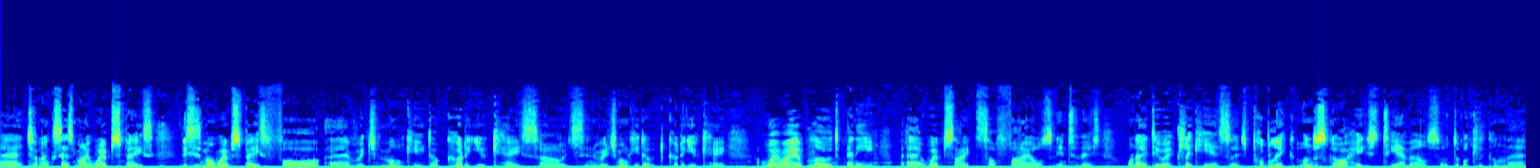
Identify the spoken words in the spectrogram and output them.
uh, to access my web space. This is my web space for uh, richmonkey.co.uk, so it's in richmonkey.co.uk. And where I upload any uh, websites or files into this, what I do, I click here, so it's public underscore HTML, so double click on there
